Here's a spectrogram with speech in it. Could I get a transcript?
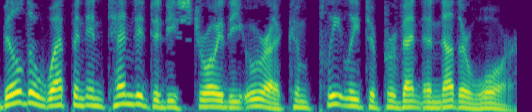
build a weapon intended to destroy the Ura completely to prevent another war.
